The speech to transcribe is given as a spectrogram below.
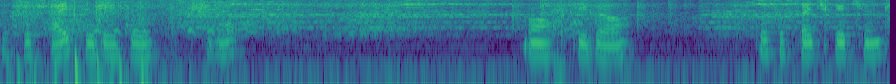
Das ist so scheiße, der Boss. Ach, Digga. Das ist das falsche Gadget.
